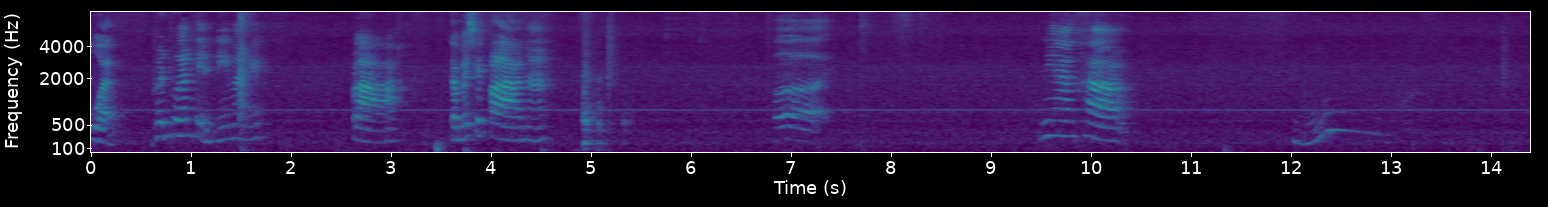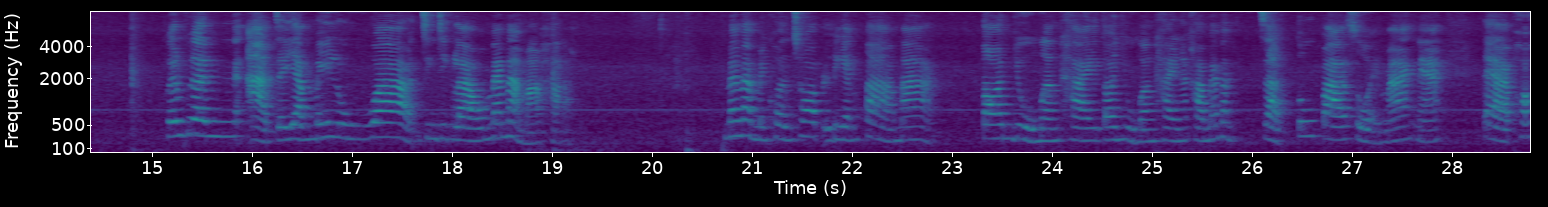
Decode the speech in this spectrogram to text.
อวด เพื่อนๆเห็นนี่ไหมปลา แต่ไม่ใช่ปลานะ เออ เนี่ยค่ะอู้เพื่อนๆอาจจะยังไม่รู้ว่าจริง ๆ แล้วแม่หม่ำอะค่ะ แม่แหม่มเป็นคนชอบเลี้ยงปลามาก ตอนอยู่เมืองไทยตอนอยู่เมืองไทยนะคะ แม่แหม่มจัดตู้ปลาสวยมากนะ แต่พอ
